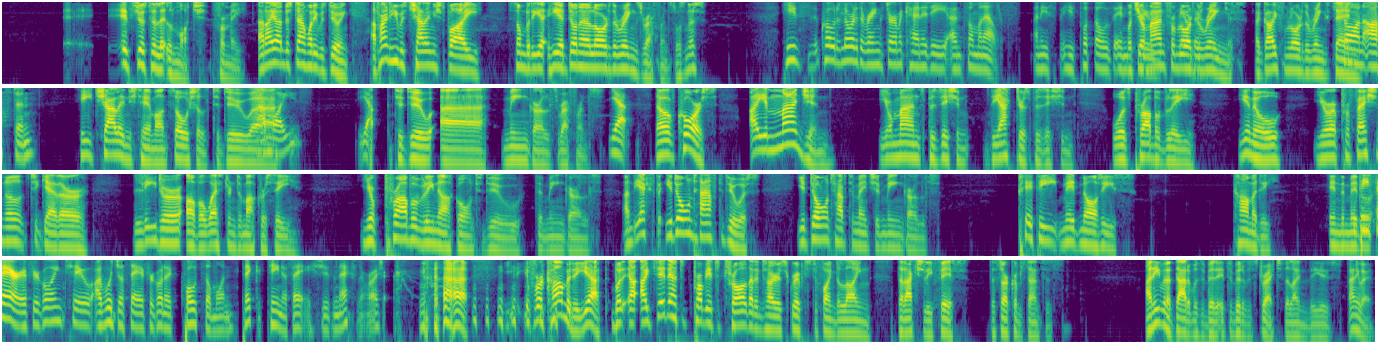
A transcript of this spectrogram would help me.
it's just a little much for me, and I understand what he was doing. Apparently, he was challenged by somebody. He had done a Lord of the Rings reference, wasn't it? he's quoted Lord of the Rings, Dermot Kennedy, and someone else, and he's he's put those in. But your man from Lord of the Rings, a guy from Lord of the Rings, then Sean Astin, he challenged him on social to do uh, Samwise. Yeah, to do a Mean Girls reference. yeah. Now, of course, I imagine your man's position, the actor's position, was probably, you know, you're a professional together, leader of a Western democracy. You're probably not going to do the Mean Girls, and the exp- you don't have to do it. You don't have to mention Mean Girls. Pithy mid noughties comedy in the middle. To be fair, if you're going to, I would just say, if you're going to quote someone, pick Tina Fey. She's an excellent writer. for a comedy, yeah. But I'd say they had to probably had to trawl that entire script to find a line that actually fit the circumstances. And even at that, it was a bit. It's a bit of a stretch. The line that they use. Anyway,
